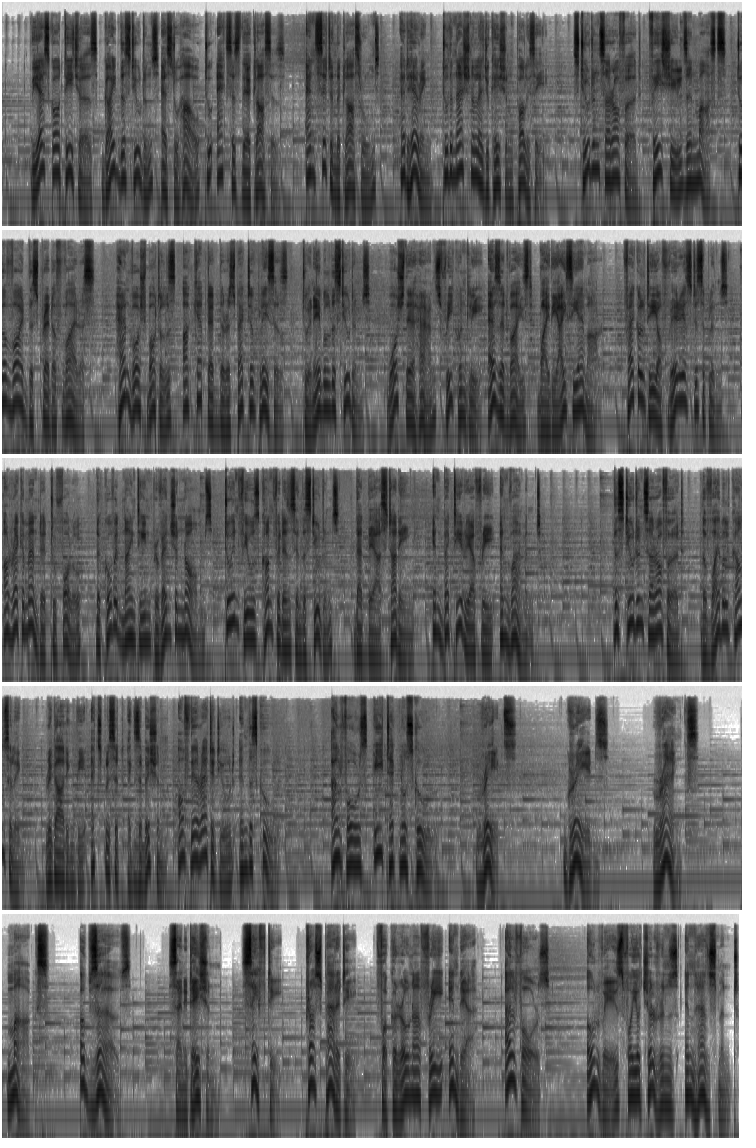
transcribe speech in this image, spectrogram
The escort teachers guide the students as to how to access their classes and sit in the classrooms adhering to the National Education Policy. Students are offered face shields and masks to avoid the spread of virus. Hand wash bottles are kept at the respective places to enable the students wash their hands frequently as advised by the ICMR. Faculty of various disciplines are recommended to follow the COVID-19 prevention norms to infuse confidence in the students that they are studying in bacteria-free environment. The students are offered the viable counseling regarding the explicit exhibition of their attitude in the school. Alphores E-Techno School. Rates. Grades. Ranks. Marks. Observes. Sanitation. Safety. Prosperity. For Corona-Free India. Alphores. Always for your children's enhancement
